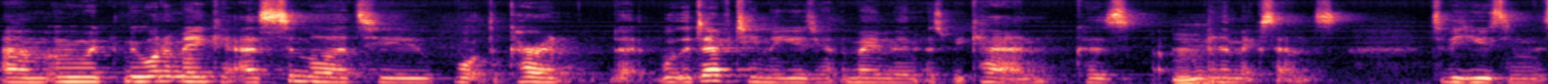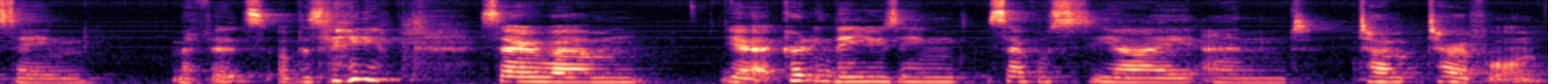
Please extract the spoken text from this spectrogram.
um, and we, we want to make it as similar to what the current what the dev team are using at the moment as we can because Mm. and it makes sense to be using the same methods obviously. so um, yeah, currently they're using Circle CI and Ter- Terraform,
